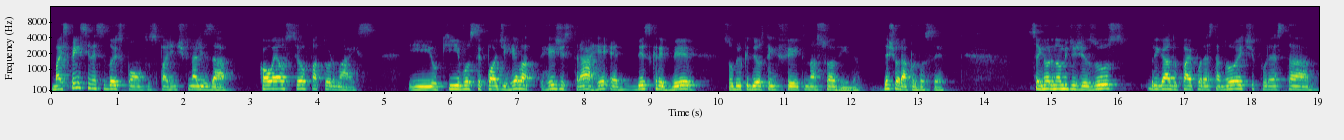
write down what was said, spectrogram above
Mas pense nesses dois pontos para a gente finalizar. Qual é o seu fator mais? E o que você pode registrar, re é, descrever sobre o que Deus tem feito na sua vida. Deixa eu orar por você. Senhor, em nome de Jesus, obrigado, Pai, por esta noite, por esta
